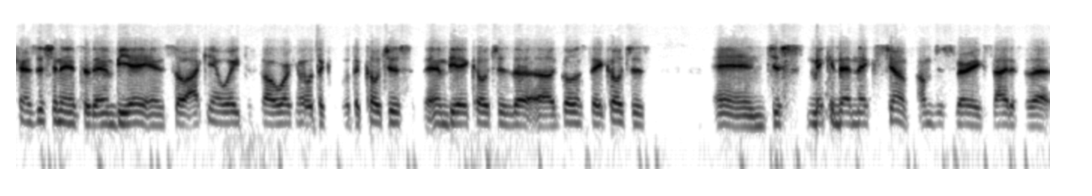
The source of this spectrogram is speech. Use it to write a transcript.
transitioning into the NBA, and so I can't wait to start working with the with the coaches, the NBA coaches, the uh, Golden State coaches, and just making that next jump. I'm just very excited for that.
